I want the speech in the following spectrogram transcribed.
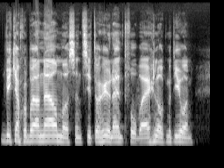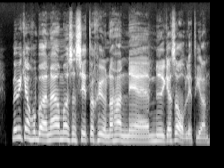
vi kanske börjar närma oss en situation, inte för att vara elak mot Johan, men vi kanske börjar närma oss en situation där han eh, uh, myggas av lite grann.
